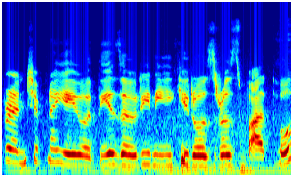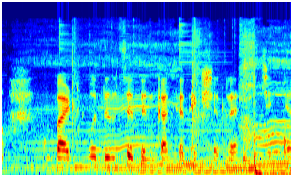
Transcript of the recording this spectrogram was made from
फ्रेंडशिप ना यही होती है ज़रूरी नहीं है कि रोज़ रोज़ बात हो बट वो दिल से दिल का कनेक्शन रहना चाहिए।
